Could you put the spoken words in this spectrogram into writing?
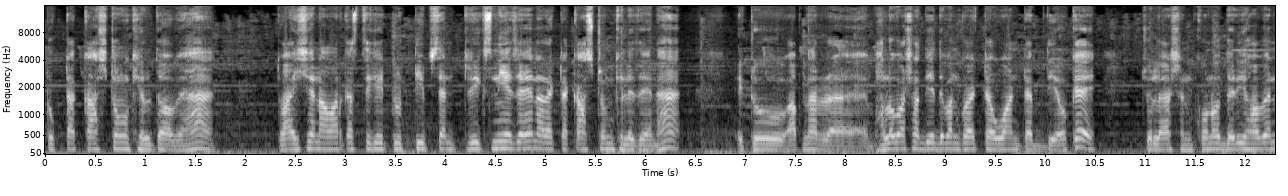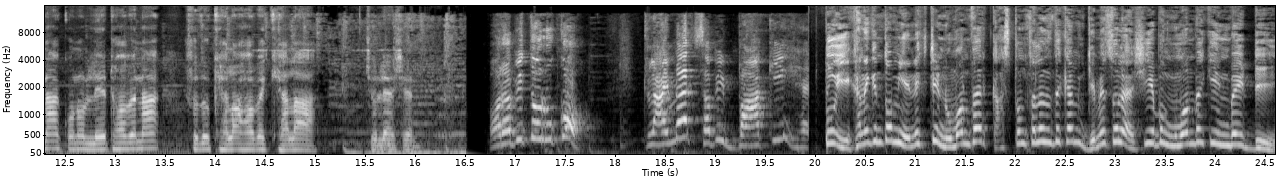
টুকটাক কাস্টমও খেলতে হবে হ্যাঁ? তো আইসেন আমার কাছ থেকে একটু টিপস অ্যান্ড ট্রিক্স নিয়ে যান আর একটা কাস্টম খেলে যান হ্যাঁ? একটু আপনার আহ, ভালোবাসা দিয়ে দেবেন কয়েকটা ওয়ান ট্যাপ দিয়ে ওকে চলে আসেন কোনো দেরি হবে না কোনো লেট হবে না শুধু খেলা হবে খেলা চলে আসেন और अभी तो रुको क्लाइमैक्स अभी बाकी है তো এখানে কিন্তু আমি এনএক্সটি নুমান ভাইয়ের কাস্টম চ্যালেঞ্জ দেখে আমি গেমে চলে আসি এবং নুমান ভাইকে ইনভাইট দিই।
